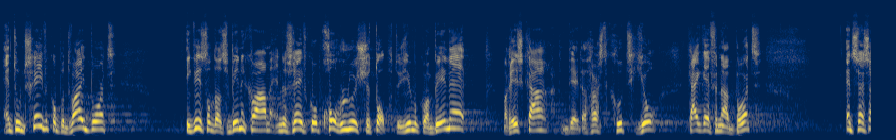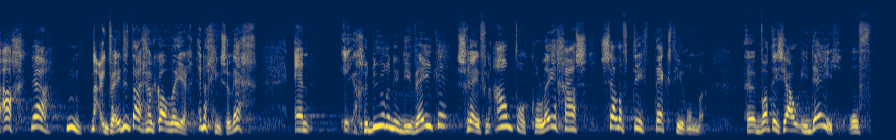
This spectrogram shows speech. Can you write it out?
En toen schreef ik op het whiteboard, ik wist al dat ze binnenkwamen en dan schreef ik op, goh, hoe los je het op? Dus iemand kwam binnen, Mariska, die deed dat hartstikke goed. Joh, kijk even naar het bord. En toen zei ze, ach, ja, hm, nou, ik weet het eigenlijk alweer. En dan ging ze weg. En gedurende die weken schreef een aantal collega's zelf tekst hieronder. Uh, wat is jouw idee? Of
